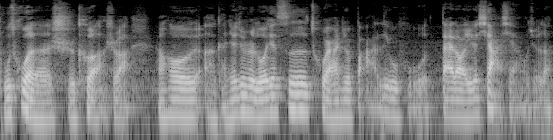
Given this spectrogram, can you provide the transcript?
不错的时刻是吧？然后啊，感觉就是罗杰斯突然就把利物浦带到一个下限，我觉得，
